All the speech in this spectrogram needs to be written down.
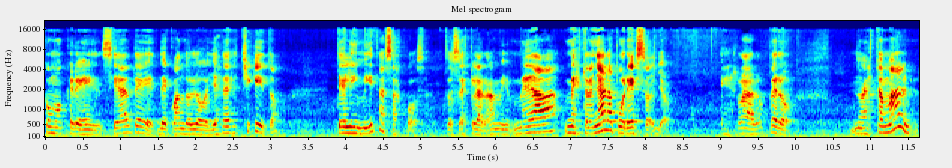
como creencia de, de, cuando lo oyes desde chiquito, te limita a esas cosas. Entonces, claro, a mí me daba, me extrañaba por eso yo. Es raro, pero no está mal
